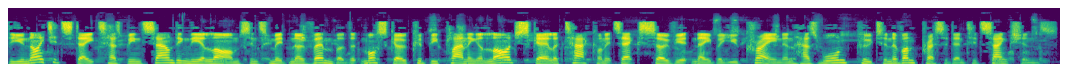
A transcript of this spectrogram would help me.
The United States has been sounding the alarm since mid-November that Moscow could be planning a large-scale attack on its ex-Soviet neighbor Ukraine and has warned Putin of unprecedented sanctions.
